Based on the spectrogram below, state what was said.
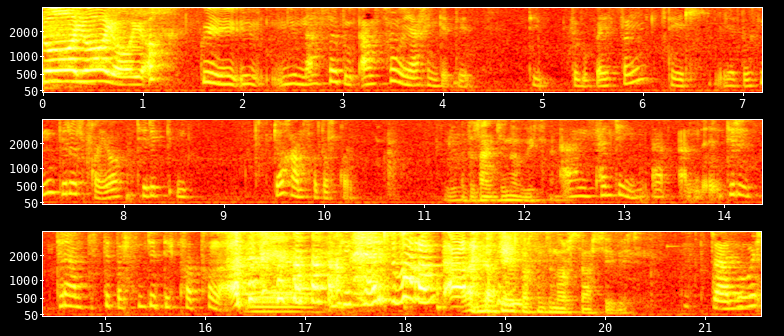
Йоо ёо ёо ёо. Гүй юм амсаад амсах юм яах юм гэдэг. Тэгдэг байсан. Тэгэл яд үсэн тэр бол гоё. Тэрийг нэг жоох амсахад бол гоё. Одоо санаж байна уу гэж. Ам санжин а- а- тэр тэр амт тест дурсан ч идэх тодхон. Тэгэхээр харилмаар амт. Тэгээд дурсан чинь уурч орч ирээ. За тэгвэл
